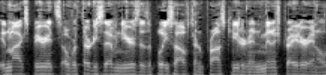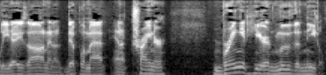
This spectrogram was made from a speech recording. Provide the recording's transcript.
in my experience over 37 years as a police officer and a prosecutor and an administrator and a liaison and a diplomat and a trainer, bring it here and move the needle.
